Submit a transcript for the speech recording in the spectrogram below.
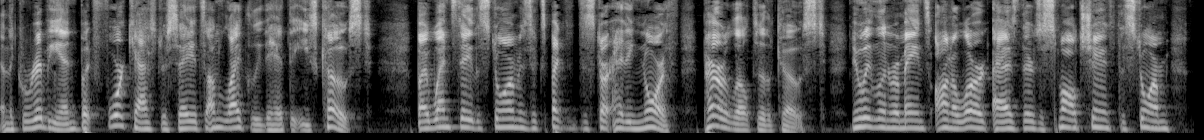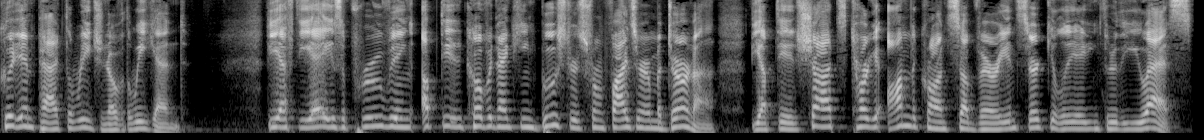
and the Caribbean, but forecasters say it's unlikely to hit the East Coast. By Wednesday, the storm is expected to start heading north, parallel to the coast. New England remains on alert as there's a small chance the storm could impact the region over the weekend. The FDA is approving updated COVID 19 boosters from Pfizer and Moderna. The updated shots target Omicron subvariants circulating through the U.S.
